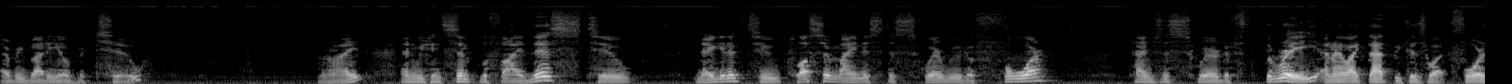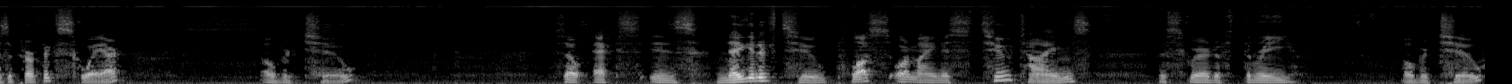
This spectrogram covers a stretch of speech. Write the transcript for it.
everybody over 2. All right. And we can simplify this to negative 2 plus or minus the square root of 4 times the square root of 3. And I like that because what? 4 is a perfect square over 2. So x is negative 2 plus or minus 2 times the square root of 3 over 2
